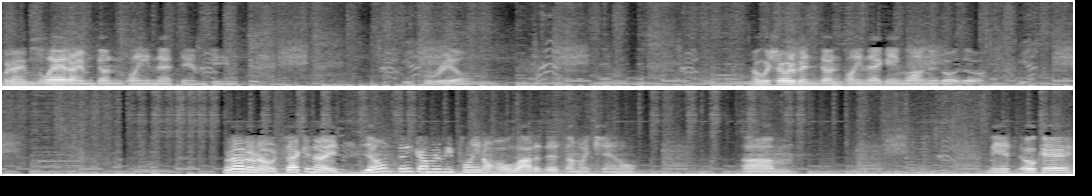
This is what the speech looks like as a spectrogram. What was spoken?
But I'm glad I'm done playing that damn game. For real. I wish I would have been done playing that game long ago, though. But I don't know. Second, I don't think I'm going to be playing a whole lot of this on my channel. Um, I mean, it's okay.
